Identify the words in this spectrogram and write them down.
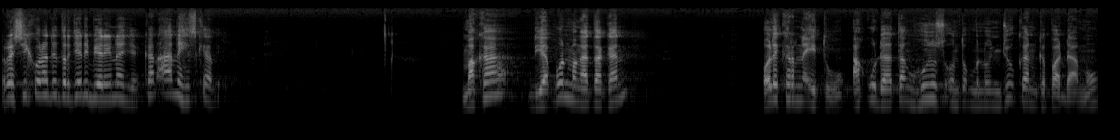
Resiko nanti terjadi biarin aja, kan aneh sekali. Maka dia pun mengatakan, oleh karena itu aku datang khusus untuk menunjukkan kepadamu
